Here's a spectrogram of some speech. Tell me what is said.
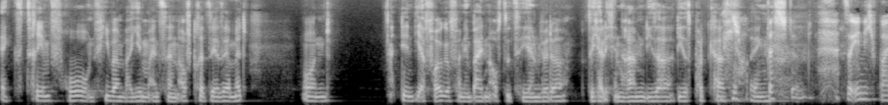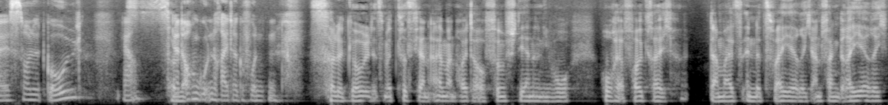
extrem froh und fiebern bei jedem einzelnen Auftritt sehr, sehr mit. Und den die Erfolge von den beiden aufzuzählen, würde sicherlich den Rahmen dieser, dieses Podcasts ja, sprengen. Das stimmt. So ähnlich bei Solid Gold. Ja. Solid, er hat auch einen guten Reiter gefunden. Solid Gold ist mit Christian Allmann heute auf Fünf-Sterne-Niveau hoch erfolgreich. Damals Ende zweijährig, Anfang dreijährig.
